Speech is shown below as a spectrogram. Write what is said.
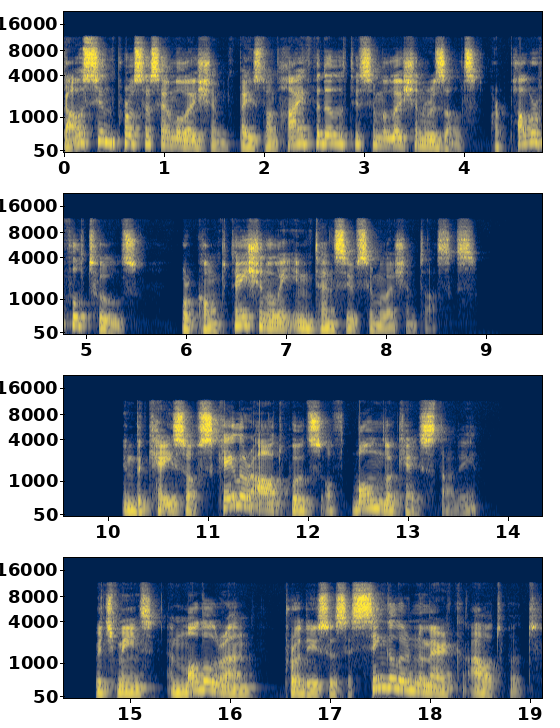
Gaussian process emulation based on high-fidelity simulation results are powerful tools for computationally intensive simulation tasks. In the case of scalar outputs of Bondo case study, which means a model run produces a singular numeric output,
